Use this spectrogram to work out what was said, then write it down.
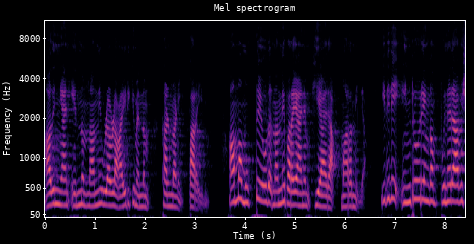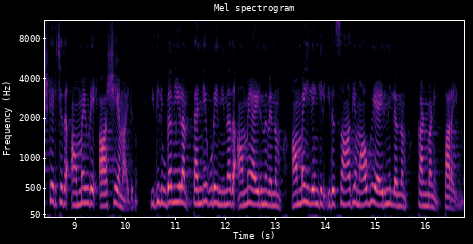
അതിന് ഞാൻ എന്നും നന്ദിയുള്ളവളായിരിക്കുമെന്നും കൺമണി പറയുന്നു. അമ്മ മുക്തയോട് നന്ദി പറയാനും കിയാര മറന്നില്ല. ഇതിലെ ഇൻട്രോ രംഗം പുനരാവിഷ്കരിച്ചത് അമ്മയുടെ ആശയമായിരുന്നു. ഇതിലുടനീളം തന്റെ കൂടെ നിന്നത് അമ്മയായിരുന്നുവെന്നും അമ്മയില്ലെങ്കിൽ ഇത് സാധ്യമാകുകയായിരുന്നില്ലെന്നും കൺമണി പറയുന്നു.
